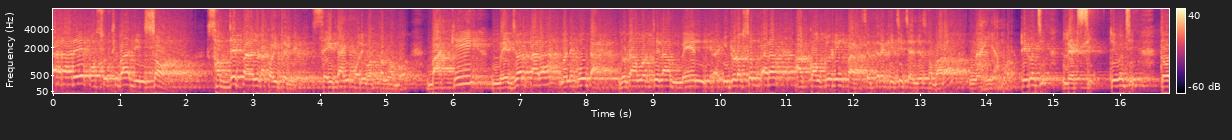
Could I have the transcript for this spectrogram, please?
তারারে পশুথিবা জিনিস सब्जेक्ट पारा जो कही से हम बाकी मेजर पारा मान कौटा जोटा मेन इंट्रोडक्शन पारा आ कंक्लूडिंग पारा से किसी चेंजेस हमारे नहीं ठीक अच्छे लेट सी ठीक अच्छे तो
